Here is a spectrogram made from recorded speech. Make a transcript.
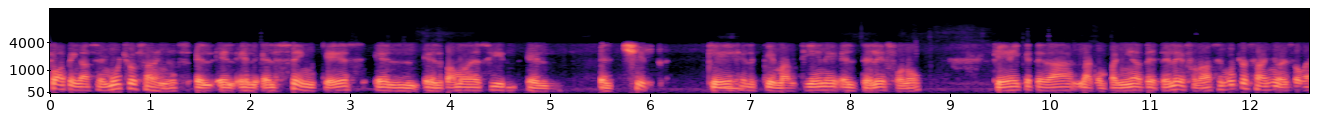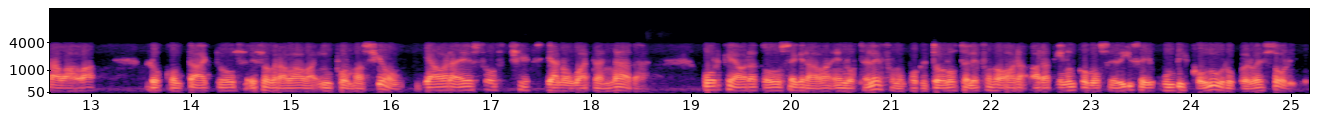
swapping hace muchos años, el, el, el, el SIM, que es el, el vamos a decir, el, el chip, que es el que mantiene el teléfono, que es el que te da la compañía de teléfono. Hace muchos años eso grababa los contactos, eso grababa información. Y ahora esos chips ya no guardan nada, porque ahora todo se graba en los teléfonos, porque todos los teléfonos ahora, ahora tienen, como se dice, un disco duro, pero es sólido.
